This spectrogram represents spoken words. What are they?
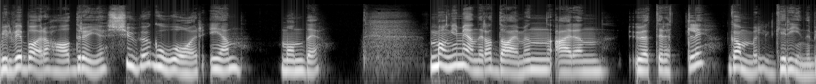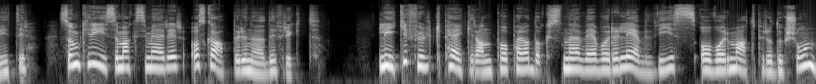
vil vi bare ha drøye 20 gode år igjen, mon det. Mange mener at Diamond er en uetterrettelig, gammel grinebiter som krisemaksimerer og skaper unødig frykt. Like fullt peker han på paradoksene ved våre levevis og vår matproduksjon,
